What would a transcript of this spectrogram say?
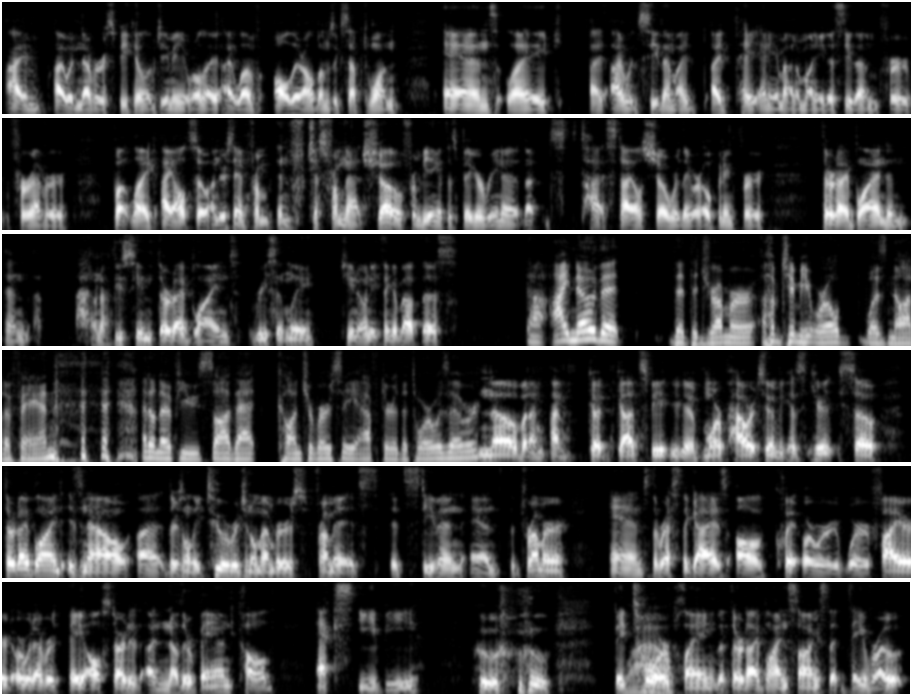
I'm I would never speak ill of Jimmy Eat World. I, I love all their albums except one, and like I, I would see them. I'd I'd pay any amount of money to see them for forever. But like I also understand from and just from that show, from being at this big arena st- style show where they were opening for Third Eye Blind, and and I don't know. Have you seen Third Eye Blind recently? Do you know anything about this? Uh, I know that that the drummer of Jimmy World was not a fan. I don't know if you saw that controversy after the tour was over. No, but I'm I'm good. Godspeed. You have more power to him because here. So Third Eye Blind is now. Uh, there's only two original members from it. It's it's Stephen and the drummer, and the rest of the guys all quit or were were fired or whatever. They all started another band called XEB, who who they tour playing the Third Eye Blind songs that they wrote.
